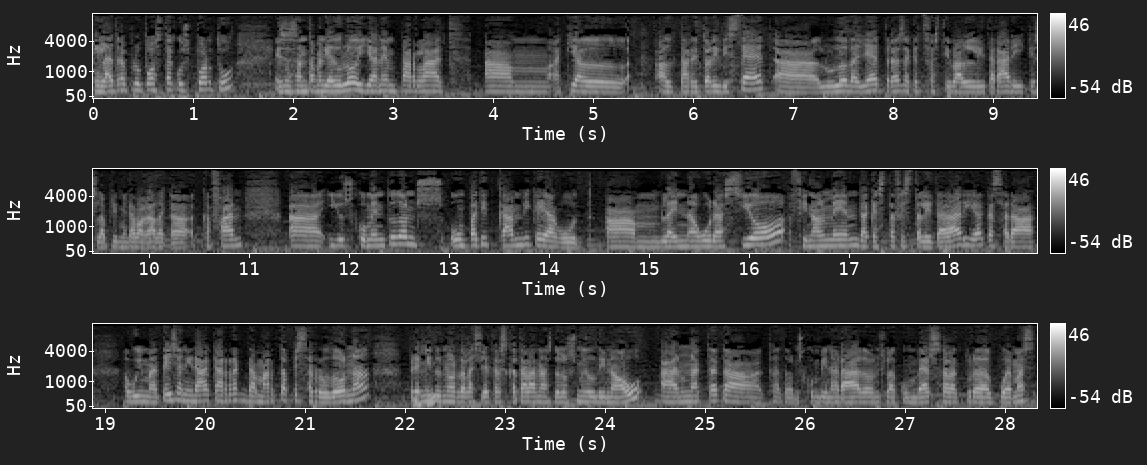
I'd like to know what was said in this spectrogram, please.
i l'altra proposta que us porto és a Santa Maria d'Oló i ja n'hem parlat um, aquí al, al Territori 17 uh, l'Olor de Lletres, aquest festival literari que és la primera vegada que, que fan uh, i us comento doncs, un petit canvi que hi ha hagut um, la inauguració finalment d'aquesta festa literària que serà avui mateix anirà a càrrec de Marta Pessarrodona Premi uh -huh. d'Honor de les Lletres Catalanes 2019 en un acte que, que doncs, combinarà doncs, la conversa, lectura de poemes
